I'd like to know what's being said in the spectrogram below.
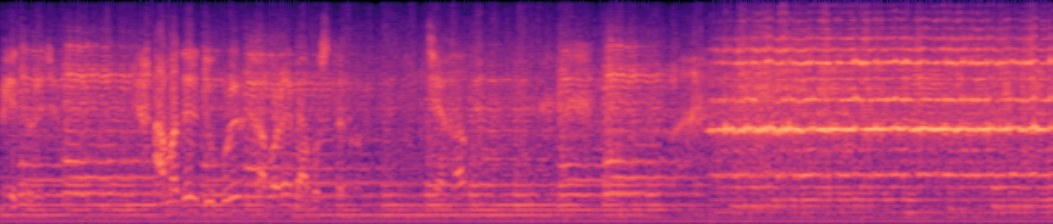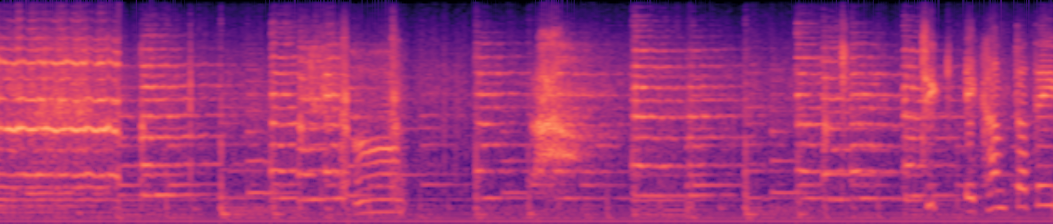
ভেতরে যা আমাদের দুপুরের খাবারের ব্যবস্থা কর। যা ঠিক এখানটাতেই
